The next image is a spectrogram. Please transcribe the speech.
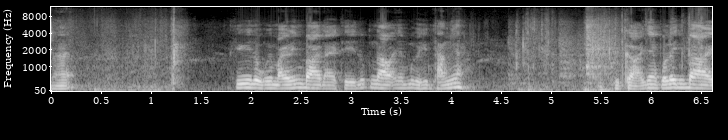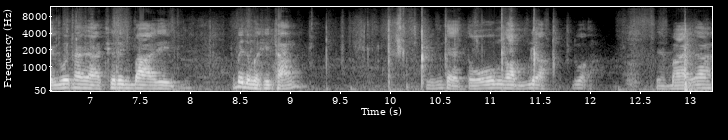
Đấy. Khi dùng cái máy đánh bài này thì lúc nào em người chiến thắng nhé. Thì cả anh em có lên bài luôn hay là chưa lên bài thì biết được người chiến thắng mình có thể tố ngầm được đúng không? Để bài ra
